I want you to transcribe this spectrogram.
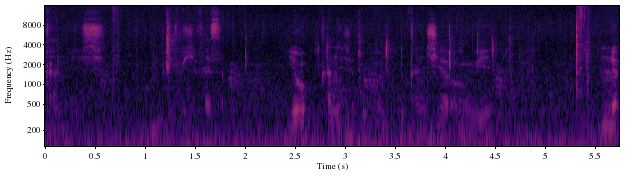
Kann ich. Kann ich mich hier fest. Jo, kann ich. Kann ich hier irgendwie. Ne.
